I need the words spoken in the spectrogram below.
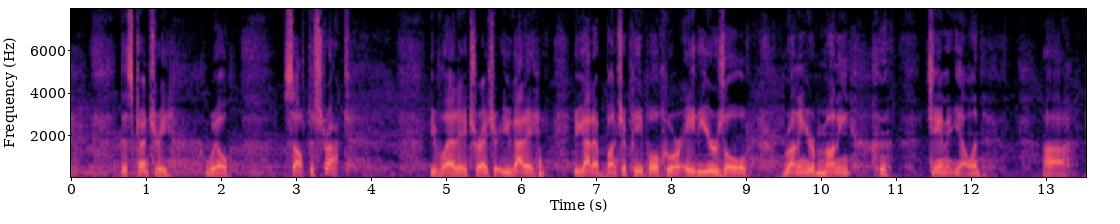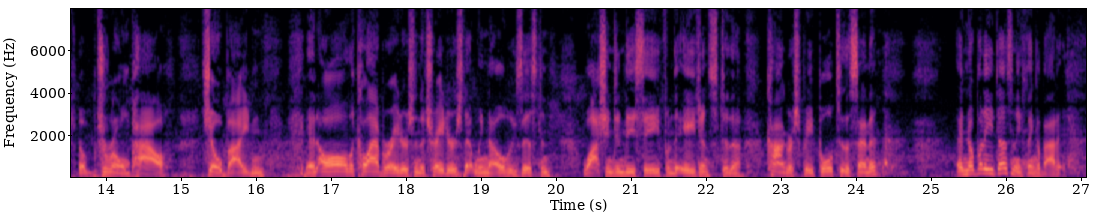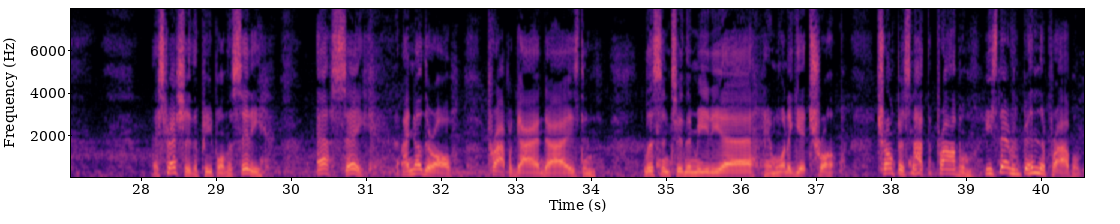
this country will self destruct. You've let a treasure. You got a you got a bunch of people who are 80 years old running your money. Janet Yellen, uh, Jerome Powell, Joe Biden, and all the collaborators and the traitors that we know exist in Washington D.C. From the agents to the Congress people to the Senate, and nobody does anything about it. Especially the people in the city. F's sake. I know they're all propagandized and listen to the media and want to get Trump. Trump is not the problem. He's never been the problem.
